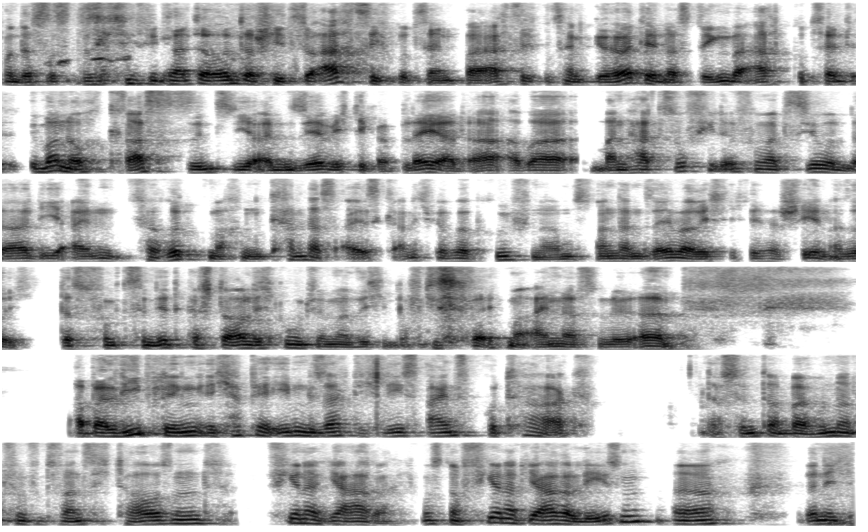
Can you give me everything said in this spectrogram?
Und das ist ein signifikanter Unterschied zu 80 Prozent. Bei 80 Prozent gehört denen das Ding, bei 8 Prozent immer noch krass sind sie ein sehr wichtiger Player da. Aber man hat so viele Informationen da, die einen verrückt machen, kann das alles gar nicht mehr überprüfen. Da muss man dann selber richtig recherchieren. Also ich, das funktioniert erstaunlich gut, wenn man sich auf diese Welt mal einlassen will. Ähm, aber Liebling, ich habe ja eben gesagt, ich lese eins pro Tag. Das sind dann bei 125.000 400 Jahre. Ich muss noch 400 Jahre lesen, äh, wenn ich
